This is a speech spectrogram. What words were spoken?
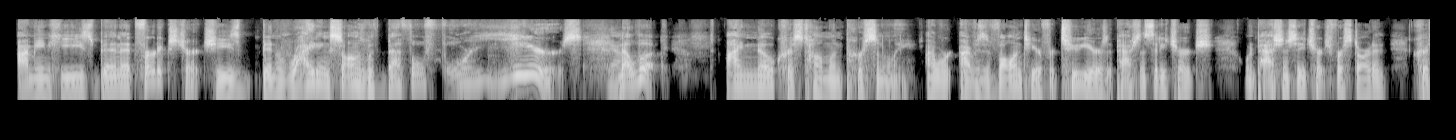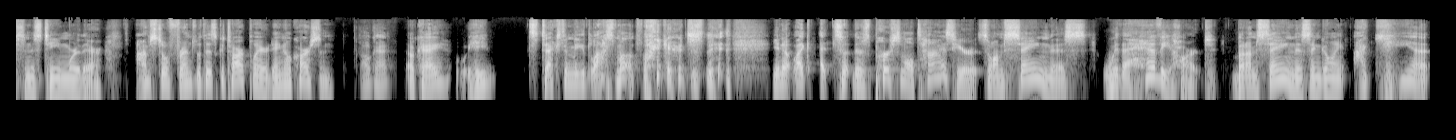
I mean, he's been at Furtick's church. He's been writing songs with Bethel for years. Yeah. Now, look, I know Chris Tomlin personally. I work. I was a volunteer for two years at Passion City Church when Passion City Church first started. Chris and his team were there. I'm still friends with his guitar player, Daniel Carson. Okay. Okay, he texted me last month. Like it just, you know, like so. There's personal ties here. So I'm saying this with a heavy heart, but I'm saying this and going, I can't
